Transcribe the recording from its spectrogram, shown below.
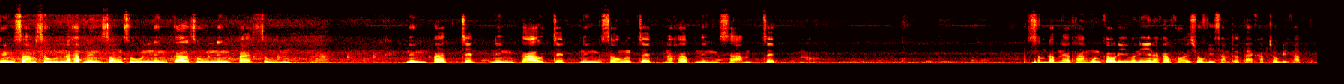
หนึ่งสามศูนย์นะครับหนึ่งสองศูนย์หนึ่งเก้าศูนย์หนึ่งแปดศูนย์นะหนึ่งแปดเจ็ดหนึ่งเก้าเจ็ดหนึ่งสองเจ็ดนะครับหนึ่งสามเจ็ดเนาะ สำหรับแนวทางหุ้นเกาหลีวันนี้นะครับ ขอให้โชคดี 3 ตัวแตกครับ โชคดีครับ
